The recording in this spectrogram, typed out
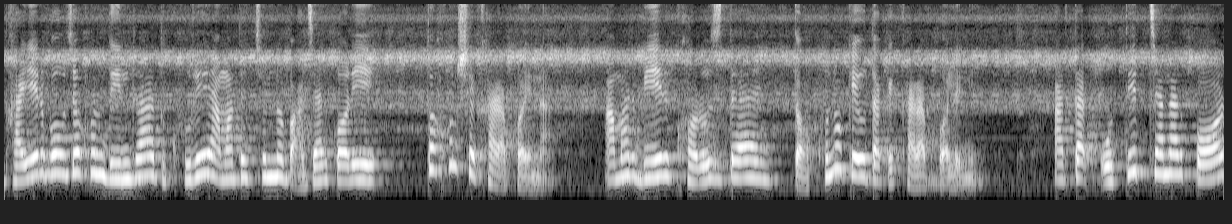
ভাইয়ের বউ যখন দিনরাত ঘুরে আমাদের জন্য বাজার করে, তখন সে খারাপ হয় না। আমার বিয়ের খরচ দেয়, তখনও কেউ তাকে খারাপ বলেনি। আর তার অতীত জানার পর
